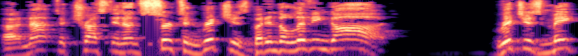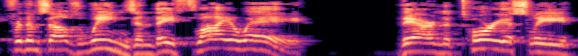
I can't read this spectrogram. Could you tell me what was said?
uh, not to trust in uncertain riches, but in the living God. Riches make for themselves wings and they fly away. They are notoriously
